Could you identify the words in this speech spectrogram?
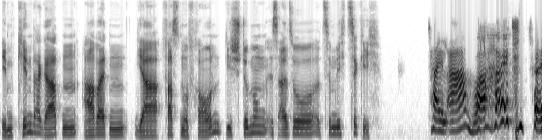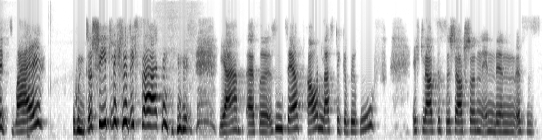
Im Kindergarten arbeiten ja fast nur Frauen. Die Stimmung ist also ziemlich zickig. Teil A, Wahrheit. Teil 2, unterschiedlich, würde ich sagen. ja, also es ist ein sehr frauenlastiger Beruf. Ich glaube, das ist auch schon in den, es ist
